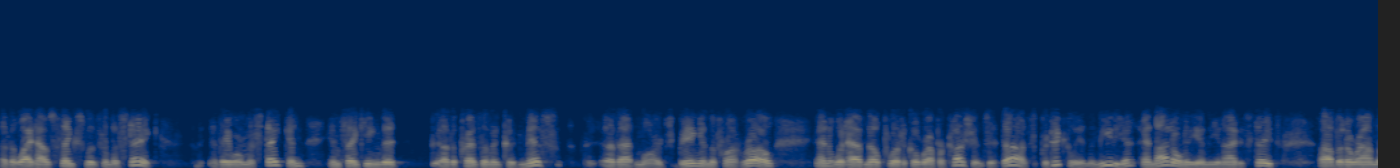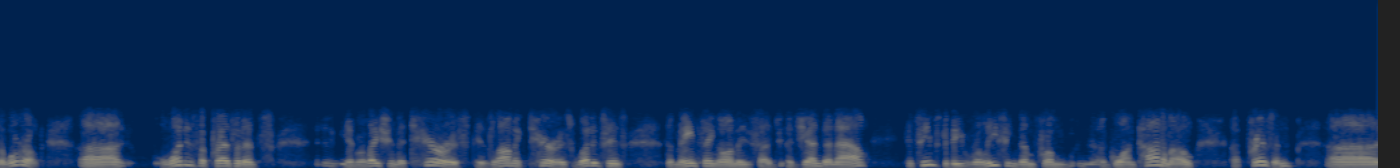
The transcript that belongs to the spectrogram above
uh, the White House thinks was a mistake. They were mistaken in thinking that uh, the president could miss uh, that march, being in the front row, and it would have no political repercussions. It does, particularly in the media, and not only in the United States, uh, but around the world. Uh, what is the president's in relation to terrorists, Islamic terrorists? What is his the main thing on his agenda now? It seems to be releasing them from Guantanamo a prison uh,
